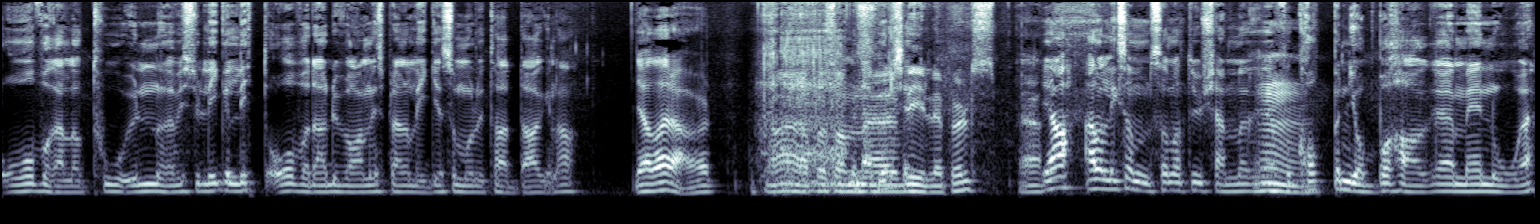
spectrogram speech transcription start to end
over eller to under Hvis du ligger litt over der du vanligvis pleier å ligge, så må du ta dagen av. Ja, det har jeg hørt. Ja, ja, på sånn eh, hvilepuls. Ja. Ja, eller liksom sånn at du kjenner For kroppen jobber hardere med noe.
